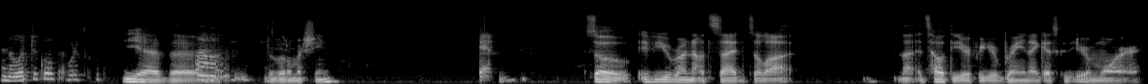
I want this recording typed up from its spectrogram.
an elliptical. Is that what it's called? Yeah, the Um, the little machine. Yeah. So if you run outside, it's a lot. Not, it's healthier for your brain, I guess, because you're more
